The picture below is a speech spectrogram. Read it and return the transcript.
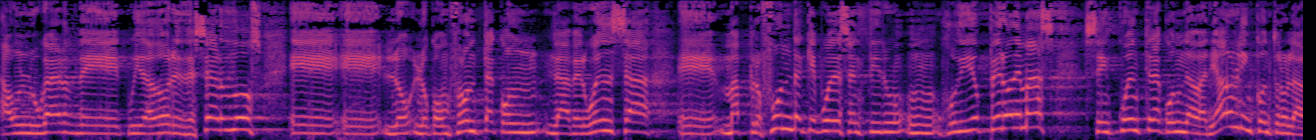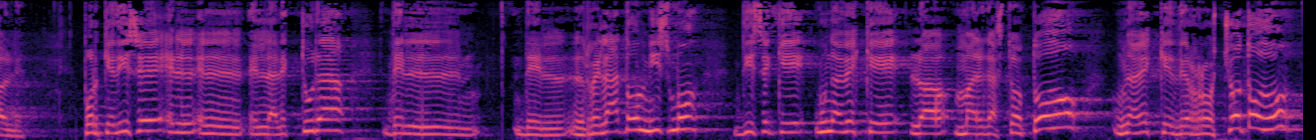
a un lugar de cuidadores de cerdos, eh, eh, lo, confronta con la vergüenza más profunda que puede sentir un, judío, pero además se encuentra con una variable incontrolable, porque dice en la lectura del, del relato mismo, dice que una vez que lo malgastó todo, una vez que derrochó todo,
